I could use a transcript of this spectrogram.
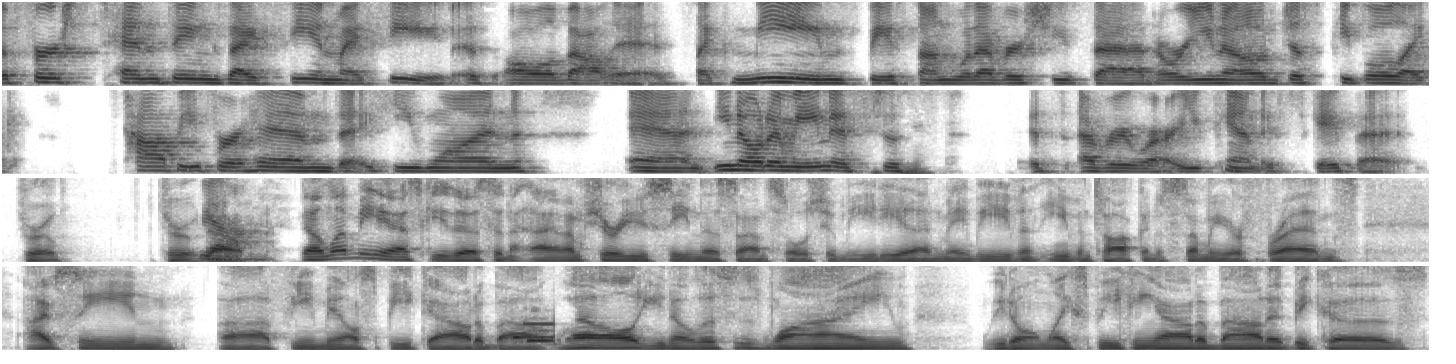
the first 10 things I see in my feed is all about it. It's like memes based on whatever she said, or, you know, just people like happy for him that he won. And you know what I mean? It's mm-hmm. just, it's everywhere. You can't escape it. True. True. Yeah. Now, now let me ask you this, and I'm sure you've seen this on social media, and maybe even even talking to some of your friends. I've seen uh, females speak out about, well, you know, this is why we don't like speaking out about it because,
